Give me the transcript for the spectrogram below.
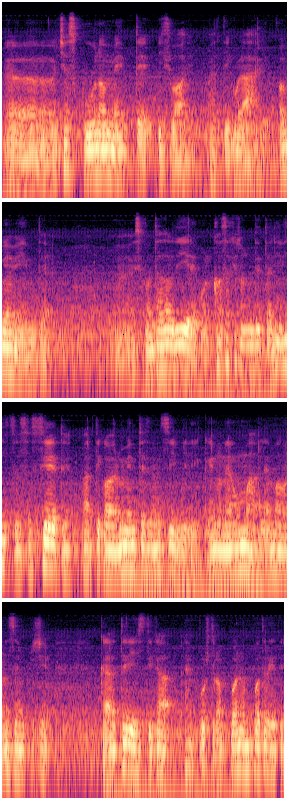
eh, ciascuno mette i suoi particolari. Ovviamente è scontato dire qualcosa che non ho detto all'inizio se siete particolarmente sensibili che non è un male ma una semplice caratteristica e purtroppo non potrete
